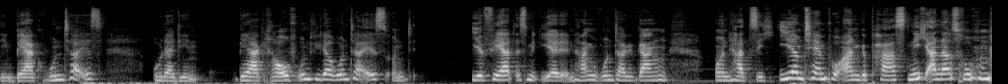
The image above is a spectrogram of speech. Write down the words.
den Berg runter ist oder den Berg rauf und wieder runter ist und ihr Pferd ist mit ihr den Hang runtergegangen und hat sich ihrem Tempo angepasst, nicht andersrum.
